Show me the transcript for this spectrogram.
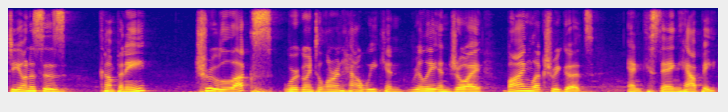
Dionys's company, Trulux, we're going to learn how we can really enjoy buying luxury goods and staying happy.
